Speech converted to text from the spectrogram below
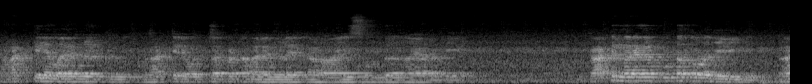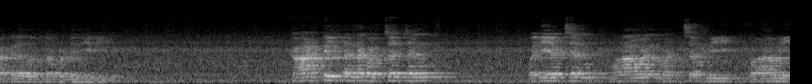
കാട്ടിലെ മരങ്ങൾക്ക് കാട്ടിലെ ഒറ്റപ്പെട്ട മരങ്ങളെക്കാൾ ആയുസ് ഉണ്ട് എന്ന് അയാൾ അറിയാം കാട്ടിൽ മരങ്ങൾ കൂട്ടത്തോടെ ജീവിക്കും. കാട്ടിൽ അത് ഒറ്റപ്പെട്ട് ജീവിക്കും. കാട്ടിൽ തന്റെ കൊച്ചച്ഛൻ വലിയച്ഛൻ മാമൻ മച്ചമ്പി മാമി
